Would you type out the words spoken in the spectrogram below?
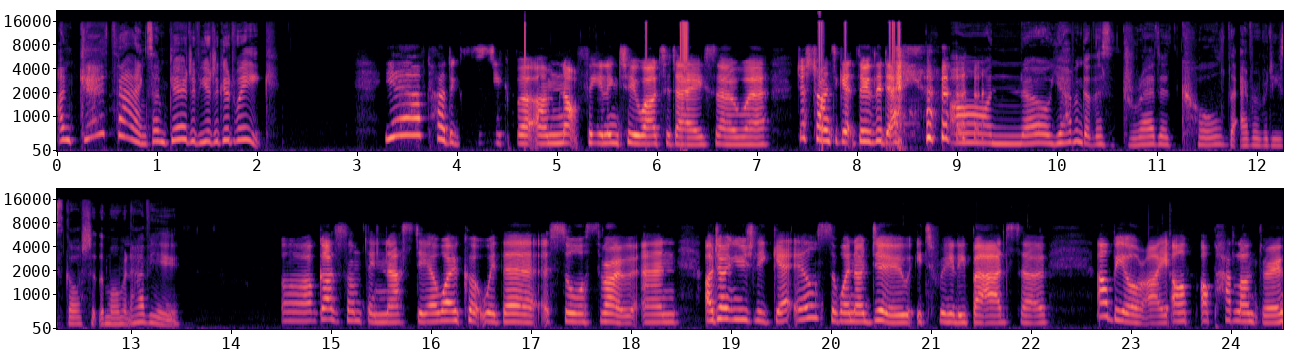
I'm good, thanks. I'm good. Have you had a good week? Yeah, I've had a good week, but I'm not feeling too well today, so uh, just trying to get through the day. oh no, you haven't got this dreaded cold that everybody's got at the moment, have you? Oh, I've got something nasty. I woke up with a, a sore throat, and I don't usually get ill, so when I do, it's really bad. So I'll be all right. I'll I'll paddle on through.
